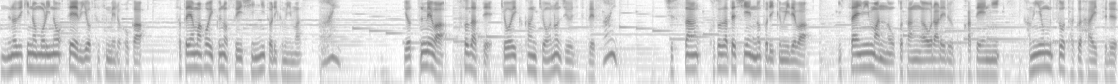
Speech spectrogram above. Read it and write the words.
布引きの森の整備を進めるほか里山保育の推進に取り組みます。はい。4つ目は子育て教育環境の充実です。はい。出産子育て支援の取り組みでは1歳未満のお子さんがおられるご家庭に紙おむつを宅配する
